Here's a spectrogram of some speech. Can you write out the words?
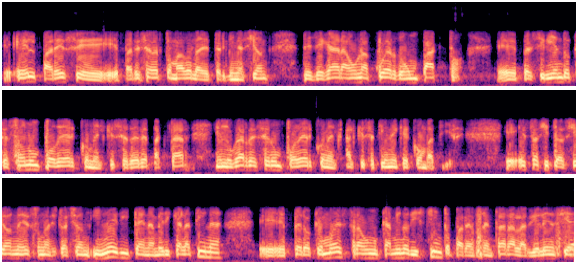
él parece parece haber tomado la determinación de llegar a un acuerdo, un pacto, eh, percibiendo que son un poder con el que se debe pactar en lugar de ser un poder con el al que se tiene que combatir. Eh, esta situación es una situación inédita en América Latina, eh, pero que muestra un camino distinto para enfrentar a la violencia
